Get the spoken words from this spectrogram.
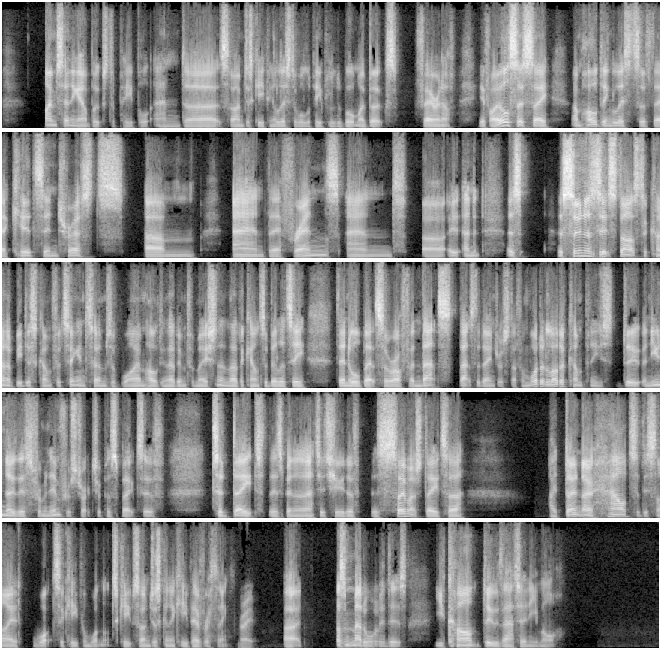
I'm sending out books to people, and uh, so I'm just keeping a list of all the people that have bought my books. Fair enough. If I also say I'm holding lists of their kids' interests um, and their friends, and uh, and as as soon as it starts to kind of be discomforting in terms of why I'm holding that information and that accountability, then all bets are off. And that's that's the dangerous stuff. And what a lot of companies do, and you know this from an infrastructure perspective, to date, there's been an attitude of there's so much data. I don't know how to decide what to keep and what not to keep, so I'm just going to keep everything. Right. Uh, it doesn't matter what it is. You can't do that anymore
